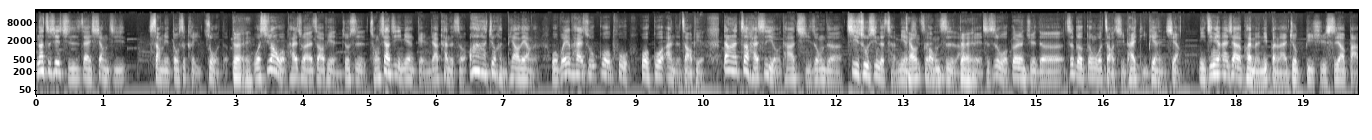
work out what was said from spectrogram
那这些其实，在相机上面都是可以做的。对，我希望我拍出来的照片，就是从相机里面给人家看的时候，哇，就很漂亮了。我不会拍出过曝或过暗的照片。当然，这还是有它其中的技术性的层面去控制了。对只是我个人觉得这个跟我早期拍底片很像。你今天按下了快门，你本来就必须是要把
